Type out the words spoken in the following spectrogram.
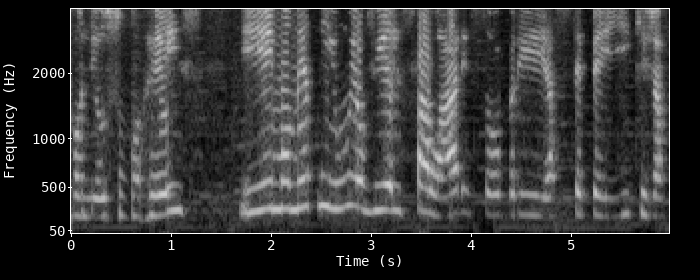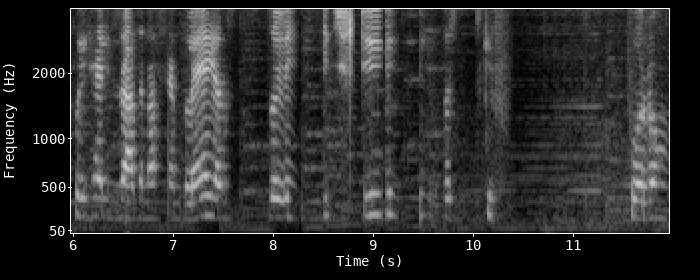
Ronilson Reis, e em momento nenhum eu vi eles falarem sobre a CPI que já foi realizada na Assembleia, as oitivas que foram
